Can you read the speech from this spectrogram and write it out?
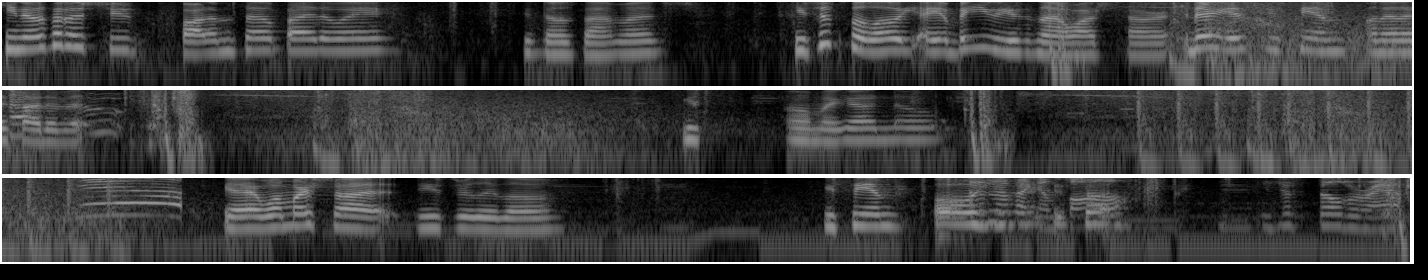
He knows how to shoot bottoms out, by the way. He knows that much. He's just below you. I bet you he's in that watchtower. There he is. You see him on the other side of it. He's... Oh my god, no. Yeah. Yeah, one more shot. He's really low. You see him? Oh, I don't know if I can fall. shot. You just build a ramp.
